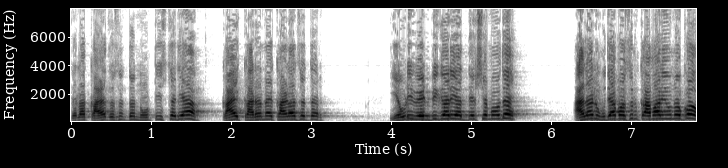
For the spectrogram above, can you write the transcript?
त्याला काढत असेल तर नोटीस तर द्या. काय कारण आहे काळाचं तर? एवढी वेट बिगारी अध्यक्ष महोदय. आला ना उद्यापासून कामाला येऊ नको.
